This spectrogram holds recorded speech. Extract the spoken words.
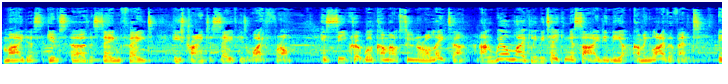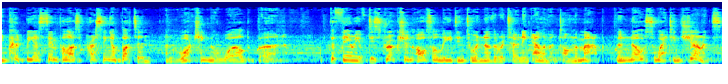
Midas gives her the same fate he's trying to save his wife from. His secret will come out sooner or later, and will likely be taking a side in the upcoming live event. It could be as simple as pressing a button and watching the world burn. The theory of destruction also leads into another returning element on the map the no sweat insurance,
